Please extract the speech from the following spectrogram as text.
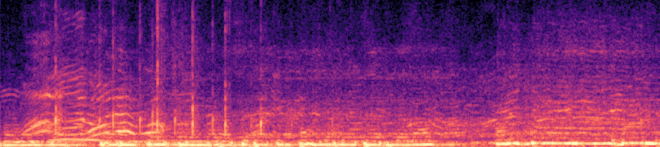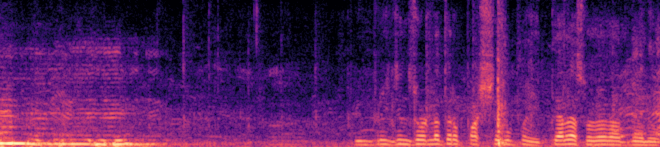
बाबांच्या सुंदर असे बॅटिंग पाहायला मिळते आपल्याला. आणि दोन दोन रन भेटलेले आहेत इथे पिंपरी चिंचवडला तर पाचशे रुपये. त्याला सुद्धा जात नाही लोक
